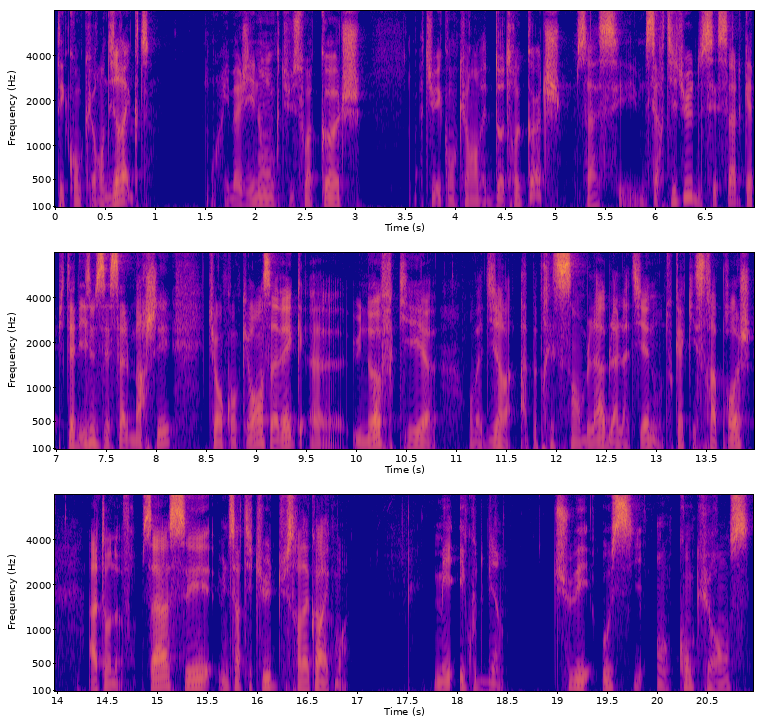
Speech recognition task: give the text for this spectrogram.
tes concurrents directs. imaginons que tu sois coach, bah, tu es concurrent avec d'autres coachs. Ça, c'est une certitude. C'est ça le capitalisme, c'est ça le marché. Tu es en concurrence avec euh, une offre qui est, euh, on va dire, à peu près semblable à la tienne, en tout cas qui se rapproche à ton offre. Ça, c'est une certitude, tu seras d'accord avec moi. Mais écoute bien, tu es aussi en concurrence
